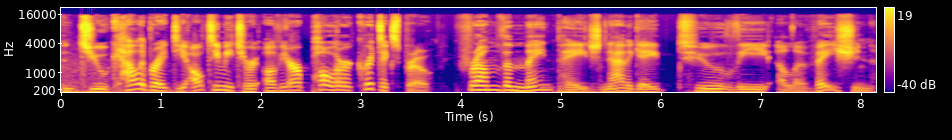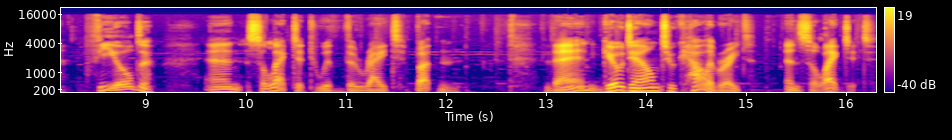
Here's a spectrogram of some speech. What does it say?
To calibrate the altimeter of your Polar Grit X Pro, from the main page, navigate to the elevation field and select it with the right button. Then go down to calibrate and select it.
